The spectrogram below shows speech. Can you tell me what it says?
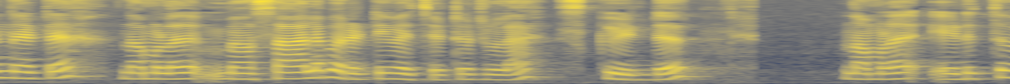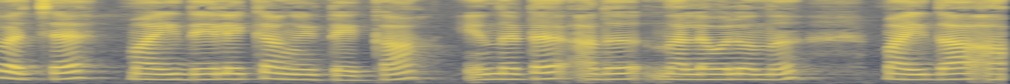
എന്നിട്ട് നമ്മൾ മസാല പുരട്ടി വെച്ചിട്ടുള്ള സ്ക്വിഡ് നമ്മൾ എടുത്തു വെച്ച മൈദയിലേക്ക് അങ്ങ് ഇട്ടേക്കുക. എന്നിട്ട് അത് നല്ലപോലെ ഒന്ന് മൈദ ആ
